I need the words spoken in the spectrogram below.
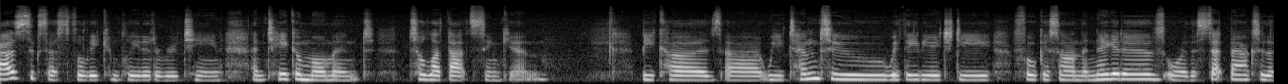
has successfully completed a routine and take a moment to let that sink in because uh, we tend to, with ADHD, focus on the negatives or the setbacks or the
